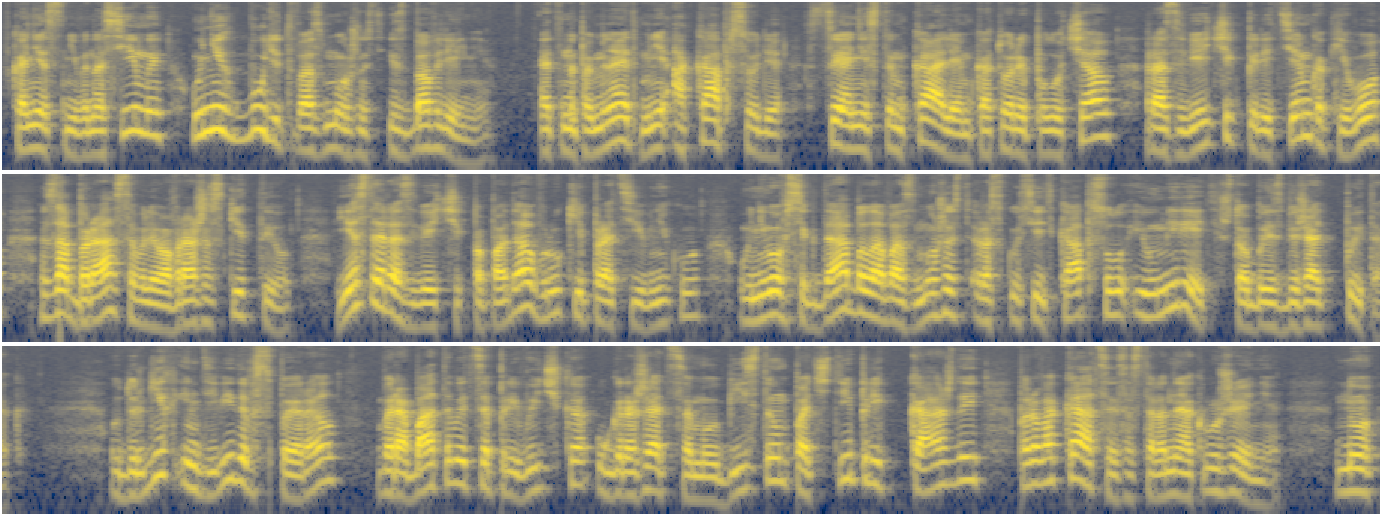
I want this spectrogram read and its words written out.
в конец невыносимой, у них будет возможность избавления. Это напоминает мне о капсуле с цианистым калием, который получал разведчик перед тем, как его забрасывали во вражеский тыл. Если разведчик попадал в руки противнику, у него всегда была возможность раскусить капсулу и умереть, чтобы избежать пыток. У других индивидов с ПРЛ вырабатывается привычка угрожать самоубийством почти при каждой провокации со стороны окружения, но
